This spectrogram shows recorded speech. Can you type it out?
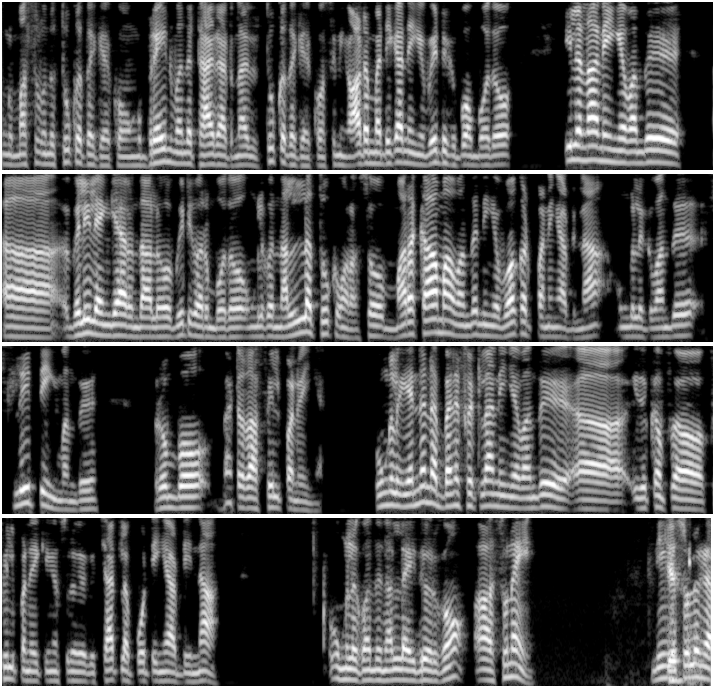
உங்கள் மசில் வந்து தூக்கத்தை கேட்கும். உங்கள் பிரெயின் வந்து டயர்ட் ஆயிட்டதுனால இது தூக்கத்தை கேட்கும். ஸோ நீங்கள் ஆட்டோமேட்டிக்காக நீங்கள் வீட்டுக்கு போகும்போதோ இல்லைன்னா நீங்கள் வந்து வெளியில எங்கேயா இருந்தாலோ, வீட்டுக்கு வரும்போதோ, உங்களுக்கு நல்ல தூக்கம் வரும். ஸோ மறக்காம வந்து நீங்க வொர்க் அவுட் பண்ணீங்க அப்டின்னா, உங்களுக்கு வந்து ஸ்லீப்பிங் வந்து ரொம்ப பெட்டரா ஃபீல் பண்ணுவீங்க. உங்களுக்கு என்னென்ன பெனிஃபிட்லாம் நீங்க வந்து இதுக்கும் ஃப ஃபீல் பண்ணியிருக்கீங்கன்னு சொல்லி சாட்ல போட்டீங்க அப்டின்னா, உங்களுக்கு வந்து நல்ல இது இருக்கும். சுனை நீங்க எஸ். சொல்லுங்க.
